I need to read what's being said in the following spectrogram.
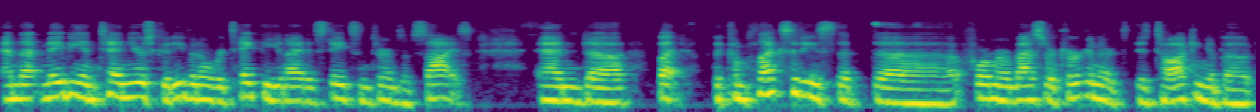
and that maybe in 10 years could even overtake the United States in terms of size. And uh, but the complexities that uh, former Ambassador Kirkener is talking about,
